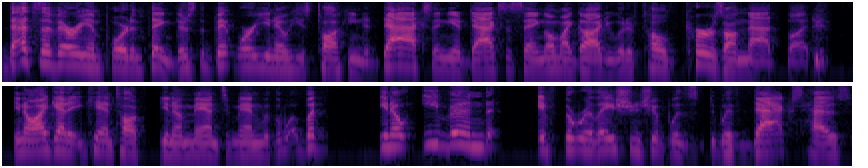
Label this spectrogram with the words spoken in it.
that's a very important thing. There's the bit where you know he's talking to Dax, and you know Dax is saying, "Oh my God, you would have told Curzon that," but you know I get it. You can't talk, you know, man to man with. But you know, even if the relationship with with Dax has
